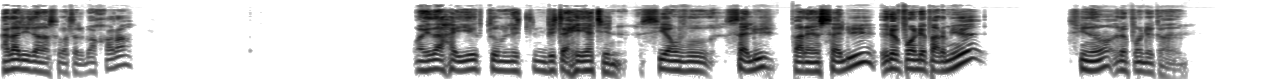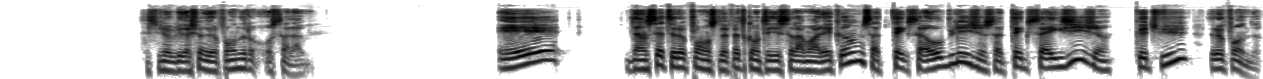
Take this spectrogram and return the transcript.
Allah dit dans la Surah Al-Baqarah, si on vous salue par un salut, répondez par mieux, sinon répondez quand même. C'est une obligation de répondre au salam. Et dans cette réponse, le fait qu'on te dise salam alaikum, ça, ça oblige, ça, ça exige que tu répondes.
